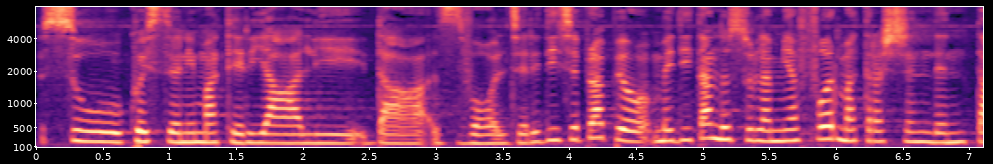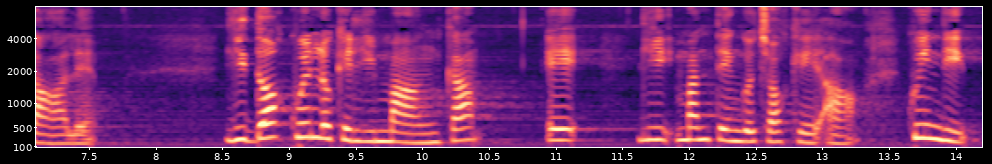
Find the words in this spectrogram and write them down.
su questioni materiali da svolgere, dice proprio meditando sulla mia forma trascendentale, gli do quello che gli manca e gli mantengo ciò che ha. Quindi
